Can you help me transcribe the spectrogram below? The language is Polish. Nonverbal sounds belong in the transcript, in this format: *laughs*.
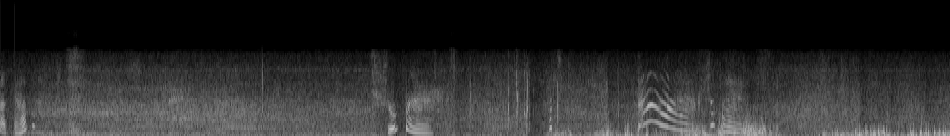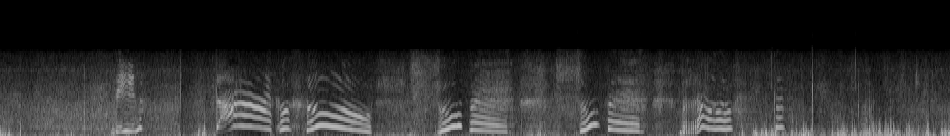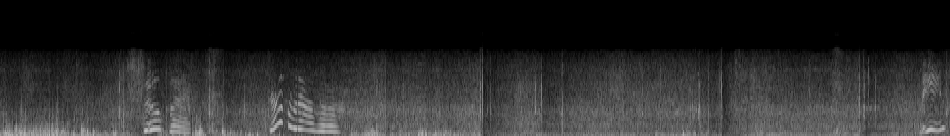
Co tam? Super. Chodź. Tak, super. Dean? Tak, uhu. Super. Super. Brawo. Tak. Super. Tak, brawo. Dean?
